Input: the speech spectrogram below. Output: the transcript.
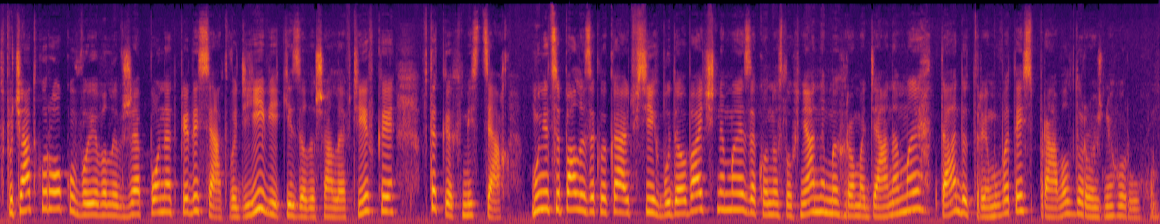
З початку року виявили вже понад 50 водіїв, які залишали автівки в таких місцях. Муніципали закликають всіх бути обачними, законослухняними громадянами та дотримуватись правил дорожнього руху.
